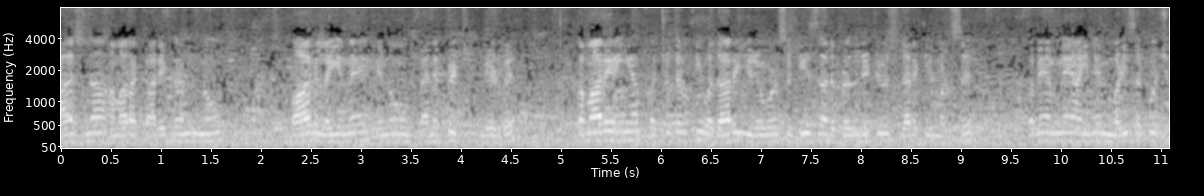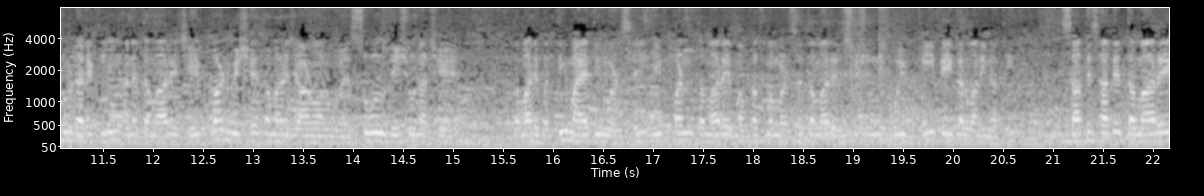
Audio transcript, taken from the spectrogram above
આજના અમારા કાર્યક્રમનો ભાગ લઈને એનો બેનિફિટ મેળવે. તમારે અહીંયા પચોતેરથી વધારે યુનિવર્સિટીઝના રિપ્રેઝેન્ટેટિવ્સ ડાયરેક્ટલી મળશે. તમે એમને આવીને મળી શકો છો ડાયરેક્ટલી અને તમારે જે પણ વિષય તમારે જાણવાનું હોય સોળ દેશોના છે, તમારે બધી માહિતી મળશે. એ પણ તમારે મફતમાં મળશે. તમારે રજિસ્ટ્રેશનની કોઈ ફી પે કરવાની નથી. સાથે સાથે તમારે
